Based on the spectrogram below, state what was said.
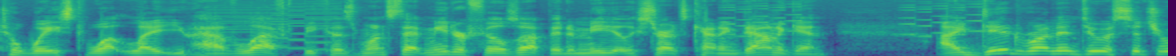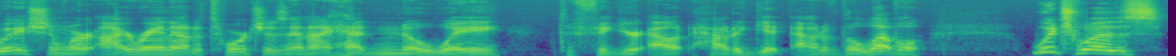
to waste what light you have left because once that meter fills up, it immediately starts counting down again. I did run into a situation where I ran out of torches and I had no way to figure out how to get out of the level, which was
